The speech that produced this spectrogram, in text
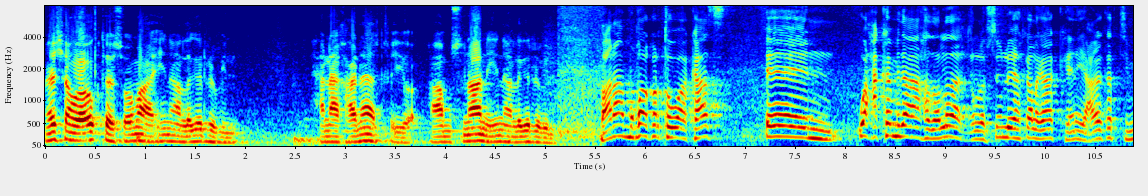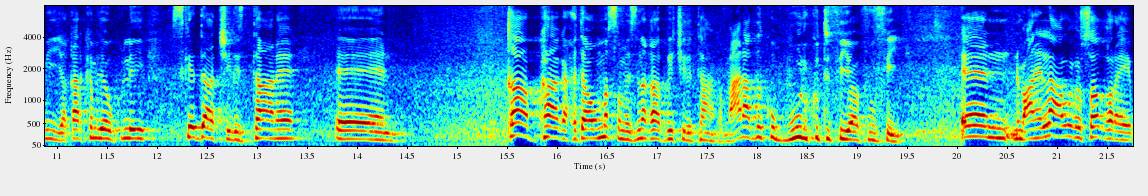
meeshan waa ogtahay soomaha inaan laga rabin xanaaq xanaaq iyo aamusnaani inaan laga rabin. Macnaha muuqaalka horta waa kaas. Waxaa ka mid ah hadallada qalafsan leeyahay ka lagaa keenay yaga ka timi iyo qaar ka mid ah ku leeyahay iska daa jiritaane qaabkaaga xitaa uma samaysna qaabkii jiritaanka. Macnaha dadku buuri ku tufiyo afuufay macnahilaa wuxuu soo qoray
